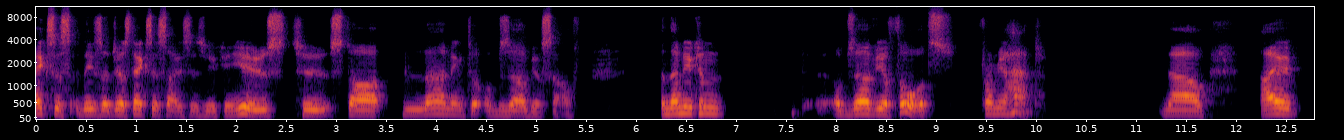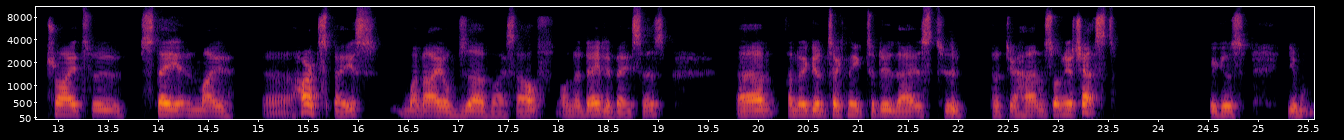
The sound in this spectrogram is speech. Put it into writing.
these are just exercises you can use to start learning to observe yourself. And then you can observe your thoughts from your hand. Now, I try to stay in my uh, heart space when I observe myself on a daily basis um, and a good technique to do that is to put your hands on your chest because you,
